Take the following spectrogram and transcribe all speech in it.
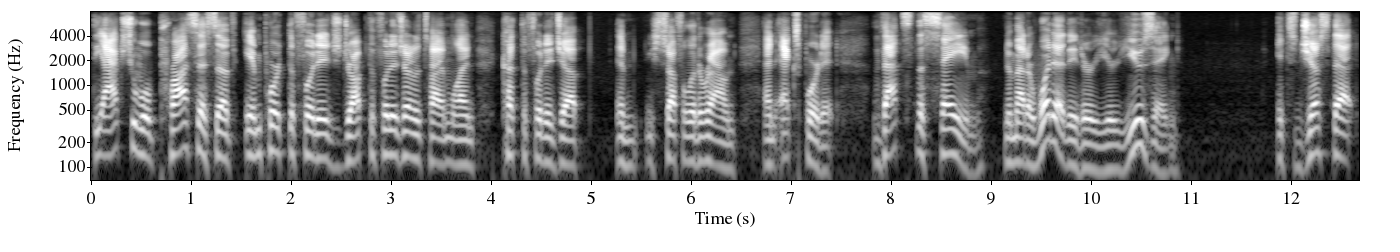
The actual process of import the footage, drop the footage on a timeline, cut the footage up, and shuffle it around and export it, that's the same no matter what editor you're using. It's just that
